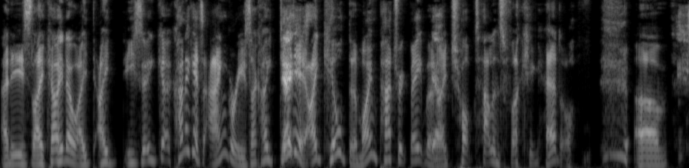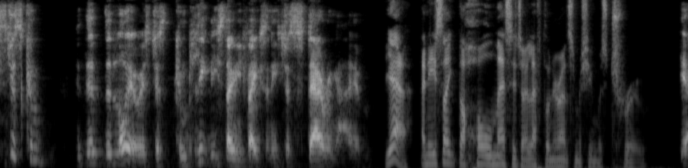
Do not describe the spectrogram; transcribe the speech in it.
And he's like, I know, I, I, he's, he kind of gets angry. He's like, I did Yeah, it. I killed them. I'm Patrick Bateman. Yeah. I chopped Allen's fucking head off. Um, He's just com- the the lawyer is just completely stony faced, and he's just staring at him. Yeah, and he's like, the whole message I left on your answer machine was true. Yeah.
